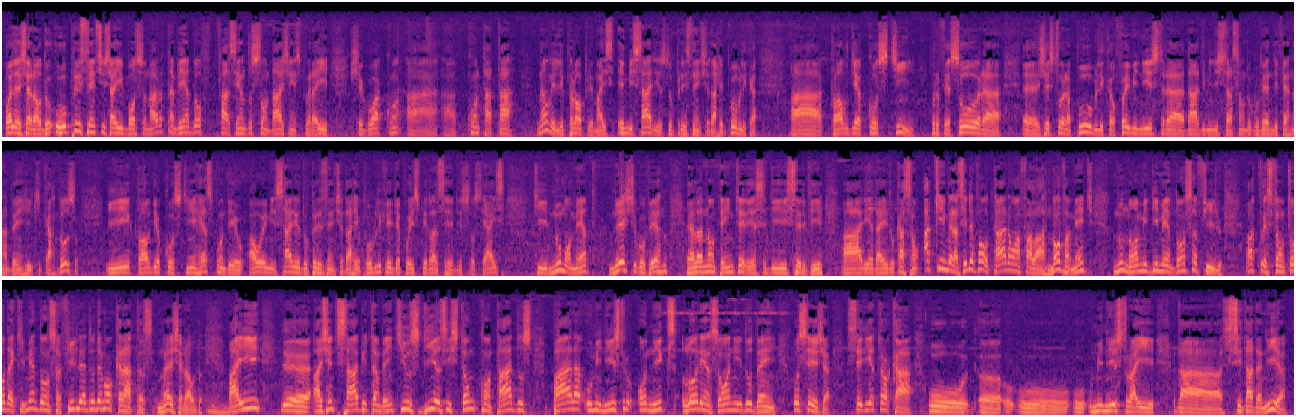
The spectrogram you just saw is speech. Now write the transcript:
Olha, Geraldo, o presidente Jair Bolsonaro também andou fazendo sondagens por aí, chegou a, a, a contatar, não ele próprio, mas emissários do presidente da República, a Cláudia Costin, professora, eh, gestora pública, foi ministra da administração do governo de Fernando Henrique Cardoso e Cláudia Costin respondeu ao emissário do presidente da República e depois pelas redes sociais que no momento, neste governo, ela não tem interesse de servir a área da educação. Aqui em Brasília voltaram a falar novamente no nome de Mendonça Filho. A questão toda é que Mendonça Filho é do Democratas, não é, Geraldo? Uhum. Aí eh, a gente sabe também que os dias estão contados para o ministro Onix Lorenzoni do DEM. Ou seja, seria trocar o, uh, o, o, o ministro aí da cidadania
